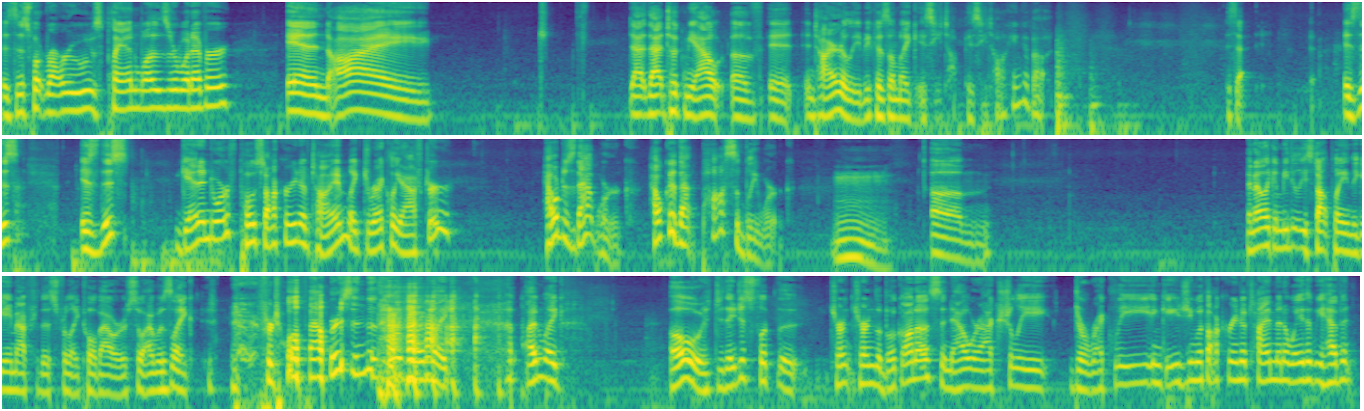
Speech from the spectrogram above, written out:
is this what Rauru's plan was, or whatever?" And I that that took me out of it entirely because I'm like, is he ta- is he talking about? Is that is this is this Ganondorf post Ocarina of Time like directly after? How does that work? How could that possibly work? Um, and I like immediately stopped playing the game after this for like 12 hours. So I was like, for 12 hours in this book, I'm like, I'm like, oh, did they just flip the turn turn the book on us, and now we're actually directly engaging with Ocarina of Time in a way that we haven't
